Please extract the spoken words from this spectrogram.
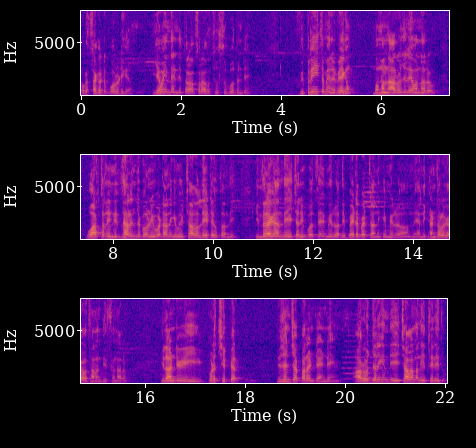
ఒక సగటు పౌరుడిగా. ఏమైందండి? తర్వాత తర్వాత చూస్తూ పోతుంటే విపరీతమైన వేగం. మమ్మల్ని ఆ రోజులు ఏమన్నారు? వార్తని నిర్ధారించుకొని ఇవ్వడానికి మీకు చాలా లేట్ అవుతుంది. ఇందిరాగాంధీ చనిపోతే మీరు అది బయట పెట్టడానికి మీరు అన్ని- అన్ని గంటల వ్యవధానం తీసుకున్నారు. ఇలాంటివి కూడా చెప్పారు. నిజం చెప్పాలంటే అండి ఆ రోజు జరిగింది చాలామందికి తెలీదు.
